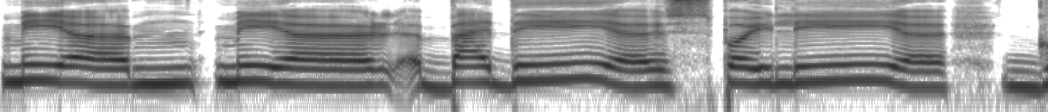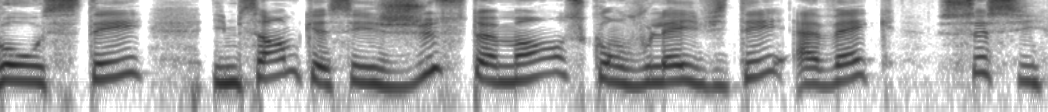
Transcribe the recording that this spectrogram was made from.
Mais, euh, mais euh, bader, euh, spoiler, euh, ghoster, il me semble que c'est justement ce qu'on voulait éviter avec ceci.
